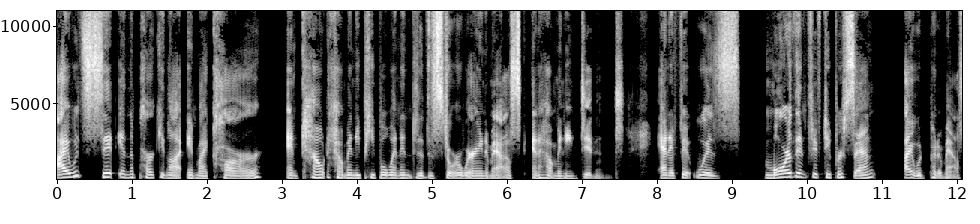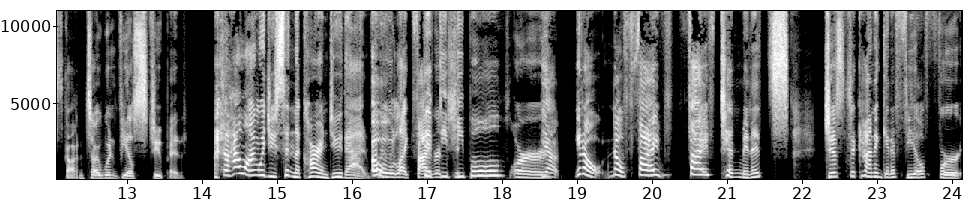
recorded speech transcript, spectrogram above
I would sit in the parking lot in my car and count how many people went into the store wearing a mask and how many didn't. And if it was more than 50%, I would put a mask on so I wouldn't feel stupid. So, how long would you sit in the car and do that? Oh, like five or 50 two- people or Yeah, you know, no, five, five, ten minutes just to kind of get a feel for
